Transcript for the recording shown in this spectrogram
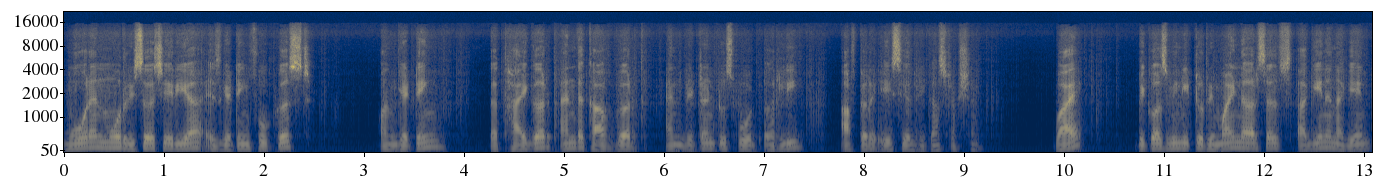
More and more research area is getting focused on getting the thigh girth and the calf girth and return to sport early after ACL reconstruction. Why? Because we need to remind ourselves again and again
